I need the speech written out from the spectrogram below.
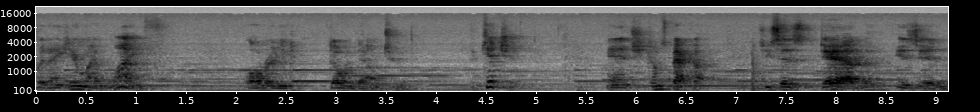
but I hear my wife already going down to the kitchen. And she comes back up. She says, Deb is in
